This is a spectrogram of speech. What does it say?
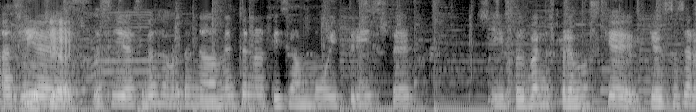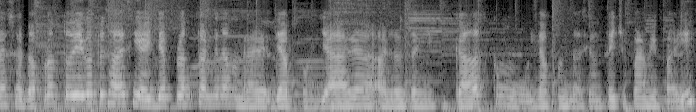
Así es, es así es. Desafortunadamente noticia muy triste. Y pues bueno, esperemos que, que, esto se resuelva pronto. Diego, ¿tú sabes si hay de pronto alguna manera de, de apoyar a, a, los damnificados como la Fundación Techo para mi país?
